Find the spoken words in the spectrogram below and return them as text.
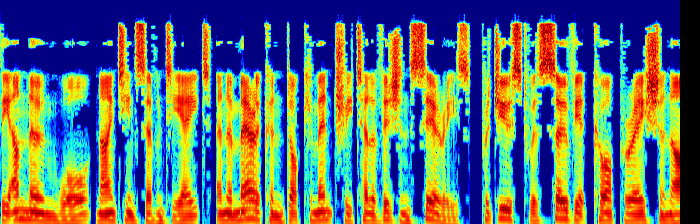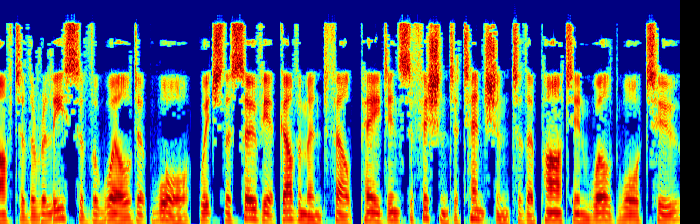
the Unknown War 1978, an American documentary television series, produced with Soviet cooperation after the release of The World at War, which the Soviet government felt paid insufficient attention to their part in World War II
